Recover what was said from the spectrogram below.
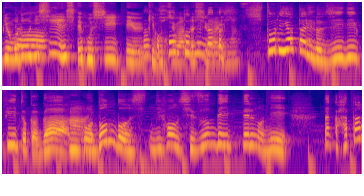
平等に支援してほしいっていう気持ちは私はあります。一人当たりの GDP とかが、はいこうどんどんし日本沈んでいってるのになんか働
